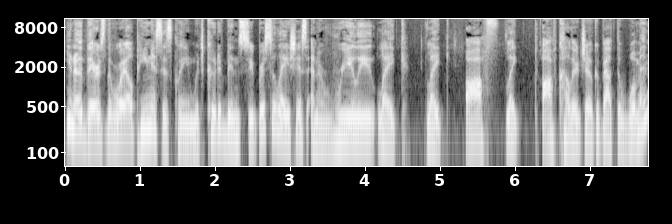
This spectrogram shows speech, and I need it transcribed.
you know there's the royal penis is clean, which could have been super salacious and a really like like off like off color joke about the woman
